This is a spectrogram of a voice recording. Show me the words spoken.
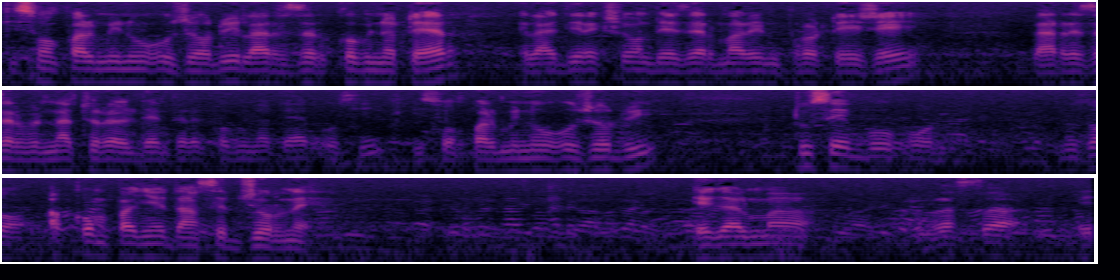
qui sont parmi nous aujourd'hui, la réserve communautaire et la direction des aires marines protégées, la réserve naturelle d'intérêt communautaire aussi, qui sont parmi nous aujourd'hui. Tous ces beaux fonds nous ont accompagnés dans cette journée. Également, Rasta et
